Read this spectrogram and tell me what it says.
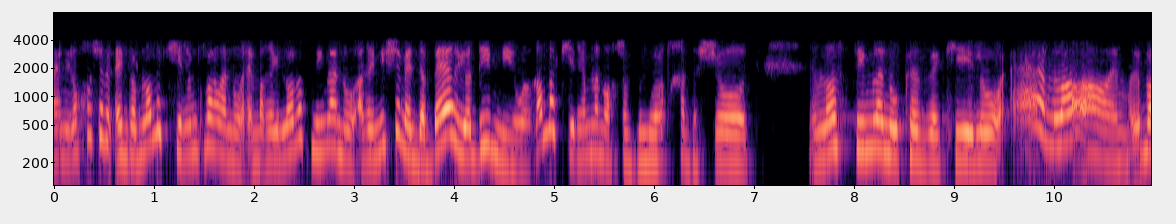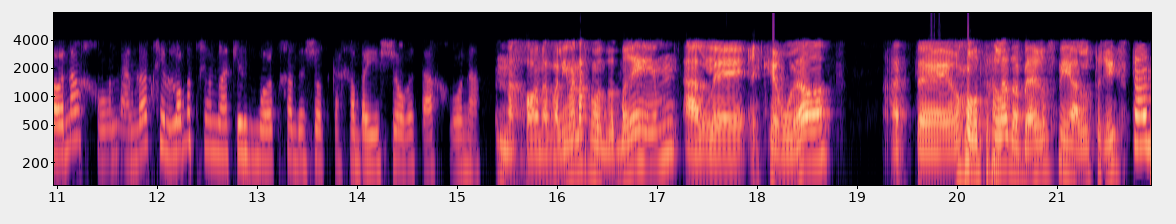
אני לא חושבת, הם גם לא מכירים כבר לנו, הם הרי לא נותנים לנו, הרי מי שמדבר יודעים מי הוא, הם לא מכירים לנו עכשיו דמויות חדשות, הם לא עושים לנו כזה, כאילו, הם לא, הם, בעונה האחרונה, הם לא, התחיל, לא מתחילים להכיר דמויות חדשות ככה בישורת האחרונה. נכון, אבל אם אנחנו מדברים על uh, היכרויות, את uh, רוצה לדבר שנייה על טריסטן?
